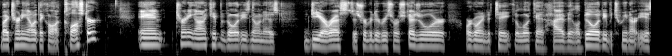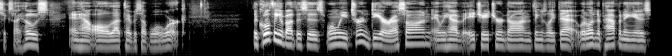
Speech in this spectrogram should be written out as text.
by turning on what they call a cluster and turning on capabilities known as DRS, Distributed Resource Scheduler. We're going to take a look at high availability between our ESXi hosts and how all that type of stuff will work. The cool thing about this is when we turn DRS on and we have HA turned on and things like that, what will end up happening is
